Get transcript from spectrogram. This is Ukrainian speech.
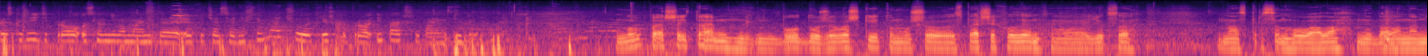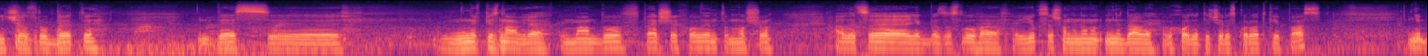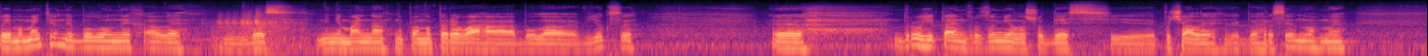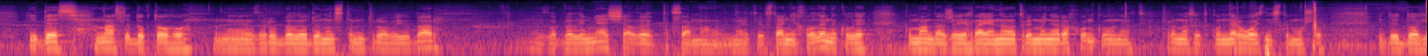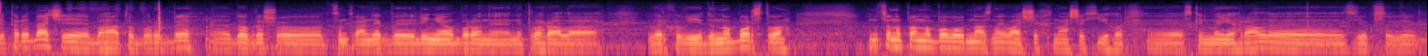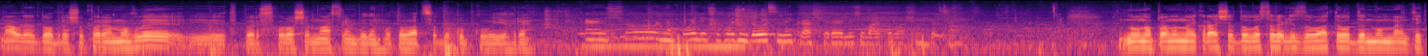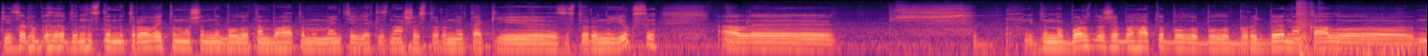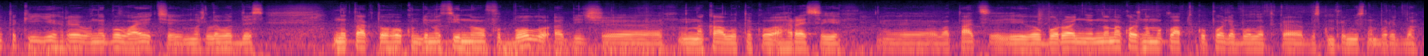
Розкажіть про основні моменти е, під час сьогоднішнього матчу, трішки про і перший тайм, і другий. Ну, перший тайм був дуже важкий, тому що з перших хвилин е, Юкса нас пресингувала, не дала нам нічого зробити. Десь е, не впізнав я команду з перших хвилин, тому що, але це якби заслуга Юкса, що вони нам не дали виходити через короткий пас. Ніби і моментів не було у них, але десь мінімальна, напевно, перевага була в Юкси. Е, Другий тайм зрозуміло, що десь е, почали якби агресивно ми. І десь внаслідок того е, заробили 11-метровий удар, забили м'яч, але так само знаєте, останні хвилини, коли команда вже грає на отримання рахунку, вона приносить таку нервозність, тому що йдуть довгі передачі, багато боротьби. Е, Добре, що центральна якби, лінія оборони не програла верхові єдиноборства. Ну, це, напевно, було одна з найважчих наших ігор, е, з ким ми грали е, з Юксою. Але добре, що перемогли, і тепер з хорошим настроєм будемо готуватися до Кубкової гри. Е, Що на полі сьогодні вдалося найкраще реалізувати вашим гравцям? Ну, напевно, найкраще вдалося реалізувати один момент, який заробили 11-метровий, тому що не було там багато моментів, як з нашої сторони, так і зі сторони Юкси. Але єдиноборств дуже багато було, було боротьби, накалу. Ну, такі ігри вони бувають. Можливо, десь не так того комбінаційного футболу, а більше накалу такої агресії е, в атаці і в обороні. Ну, на кожному клаптику поля була така безкомпромісна боротьба.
